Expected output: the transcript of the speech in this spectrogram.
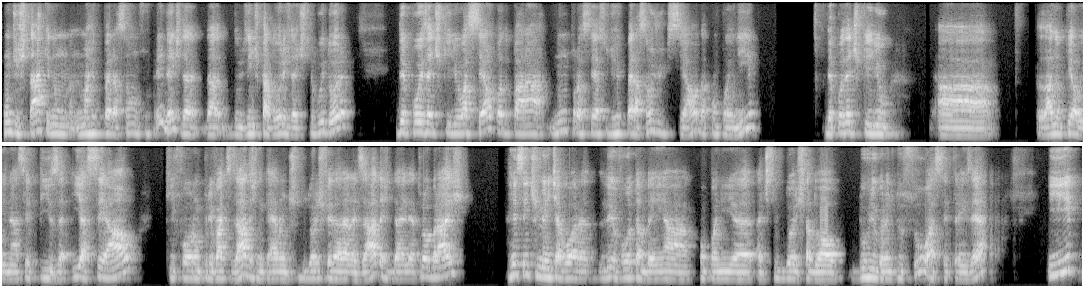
com destaque numa recuperação surpreendente da, da, dos indicadores da distribuidora. Depois adquiriu a Celpa do Pará num processo de recuperação judicial da companhia. Depois adquiriu a, lá no Piauí, na Cepisa e a Ceal, que foram privatizadas, né, eram distribuidoras federalizadas da Eletrobras. Recentemente, agora, levou também a companhia, a distribuidora estadual do Rio Grande do Sul, a C3E, e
